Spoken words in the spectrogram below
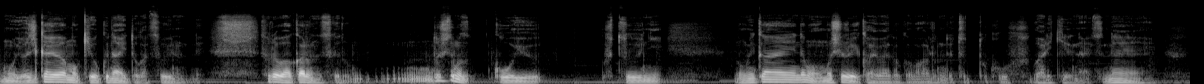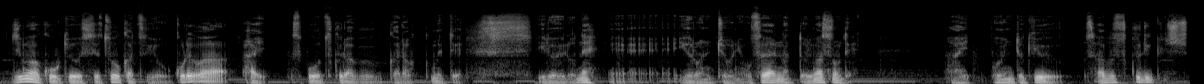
もう4次会はもう記憶ないとかそういうのでそれは分かるんですけどどうしてもこういう普通に飲み会でも面白い会話とかもあるんでちょっとこう割り切れないですね。自分は公共施設を活用。これははい。スポーツクラブから含めていろいろね、えー、世論調にお世話になっておりますので、はい、ポイント9サブスクリプシ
